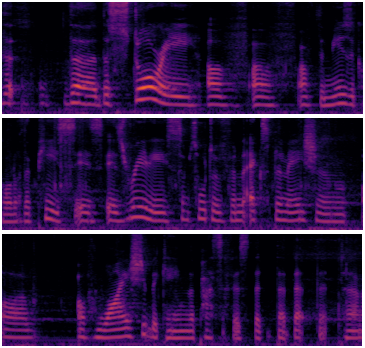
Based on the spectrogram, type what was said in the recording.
the the the story of, of of the musical of the piece is is really some sort of an explanation of of why she became the pacifist that that that that, uh,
